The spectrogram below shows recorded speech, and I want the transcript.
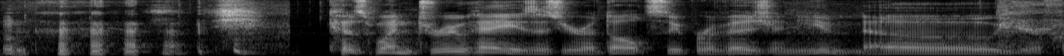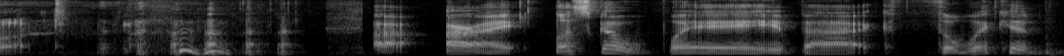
Because when Drew Hayes is your adult supervision, you know you're fucked. Uh, all right, let's go way back. The wicked,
